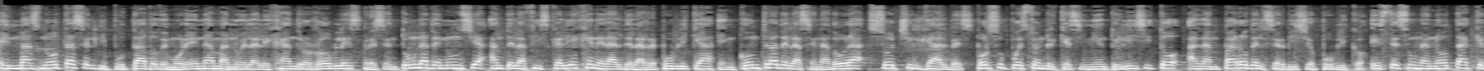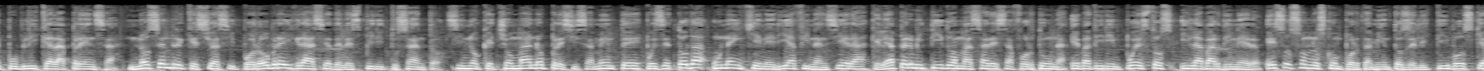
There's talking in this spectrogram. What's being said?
En más notas, el diputado de Morena, Manuel Alejandro Robles, presentó una denuncia ante la Fiscalía General de la República en contra de la senadora Xochil Gálvez por supuesto enriquecimiento ilícito al amparo del servicio público. Esta es una nota que publica la prensa. No se enriqueció así por obra y gracia del Espíritu Santo, sino que echó mano precisamente pues de toda una ingeniería financiera que le ha permitido amasar esa fortuna, evadir impuestos y lavar dinero. Esos son los comportamientos delictivos que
